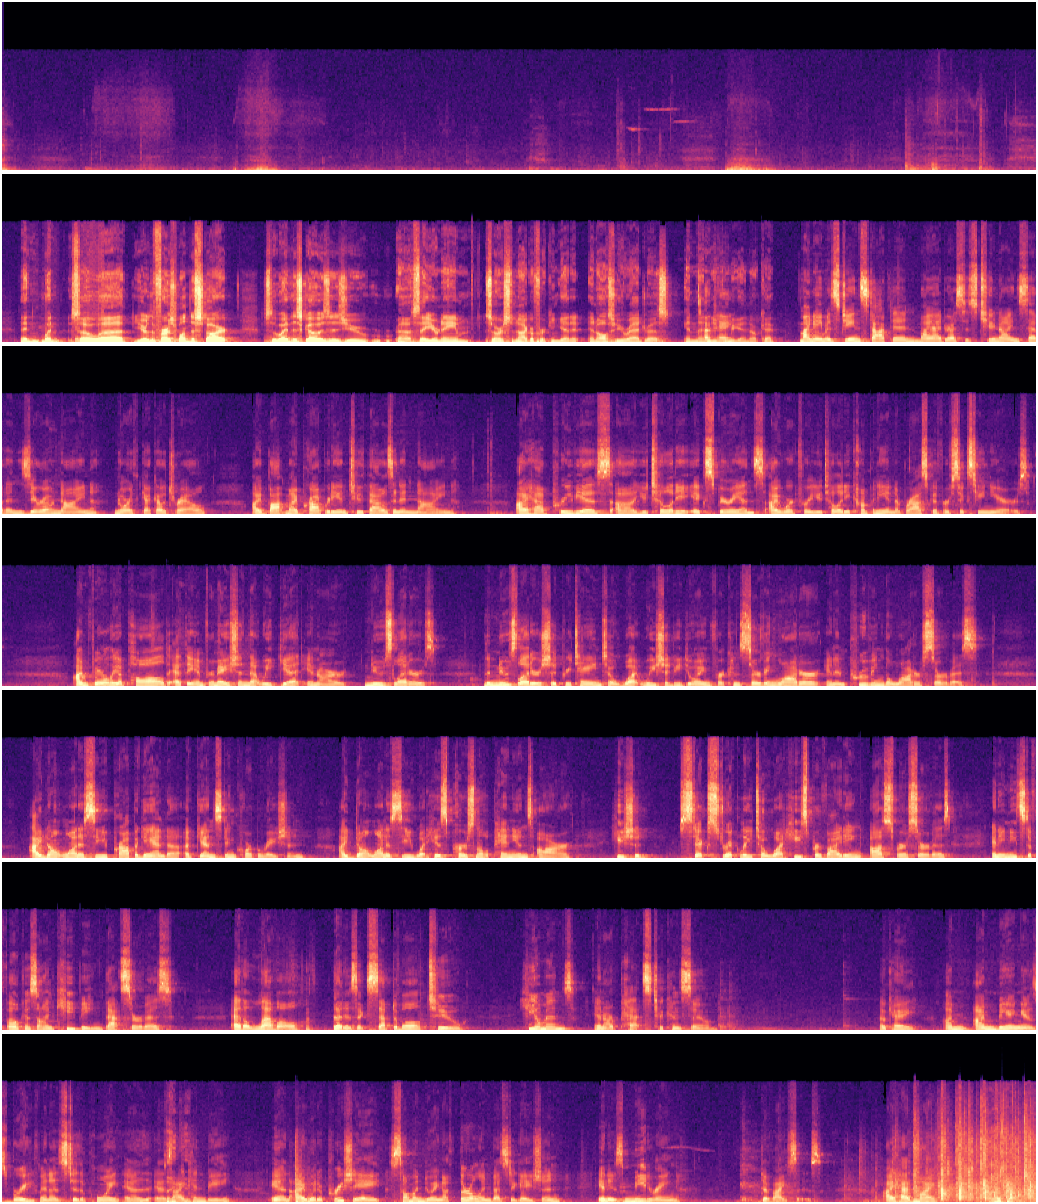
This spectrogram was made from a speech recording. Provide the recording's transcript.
And when, so uh, you're the first one to start. So the way this goes is you uh, say your name so our stenographer can get it, and also your address, and then you can begin, okay? My name is Jean Stockton. My address is 29709 North Gecko Trail. I bought my property in 2009. I have previous uh, utility experience. I worked for a utility company in Nebraska for 16 years. I'm fairly appalled at the information that we get in our newsletters. The newsletters should pertain to what we should be doing for conserving water and improving the water service. I don't want to see propaganda against incorporation. I don't want to see what his personal opinions are. He should stick strictly to what he's providing us for a service, and he needs to focus on keeping that service at a level that is acceptable to humans and our pets to consume. Okay? I'm, I'm being as brief and as to the point as, as Thank I you. can be. And I would appreciate someone doing a thorough investigation in his metering devices. I had my, Okay.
